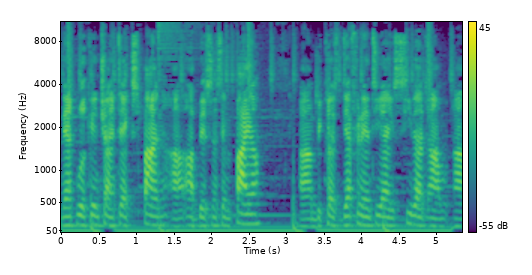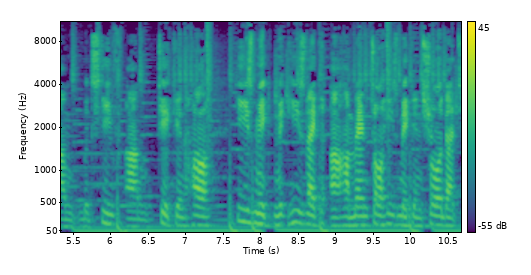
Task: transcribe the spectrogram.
networking, trying to expand uh, our business empire. Because definitely I see that with Steve um, taking her, he's make, he's like a, mentor. He's making sure that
